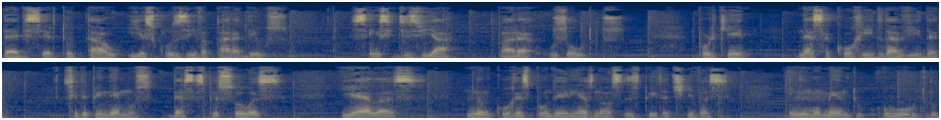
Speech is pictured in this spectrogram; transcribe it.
deve ser total e exclusiva para Deus, sem se desviar para os outros. Porque nessa corrida da vida, se dependemos dessas pessoas e elas não corresponderem às nossas expectativas, em um momento ou outro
